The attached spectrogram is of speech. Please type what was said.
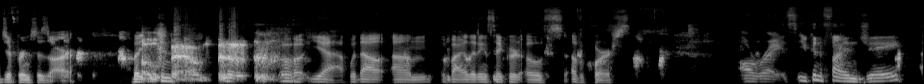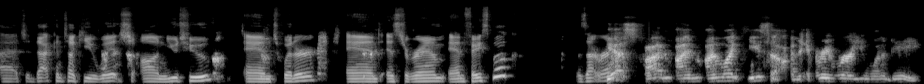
differences are. But you can, uh, yeah, without um, violating sacred oaths, of course. All right. So you can find Jay at That Kentucky Witch on YouTube and Twitter and Instagram and Facebook. Is that right? Yes, I'm. I'm. I'm like Visa. I'm everywhere you want to be.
